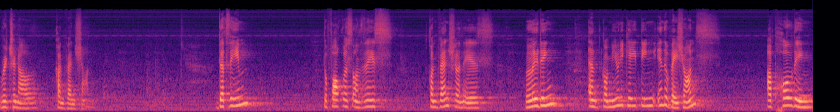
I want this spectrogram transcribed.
Regional Convention. The theme to focus on this convention is leading and communicating innovations, upholding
